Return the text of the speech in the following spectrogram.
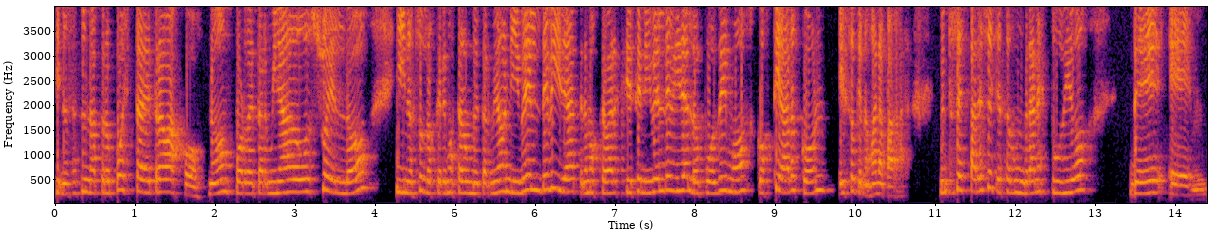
si nos hace una propuesta de trabajo ¿no? por determinado sueldo y nosotros queremos tener un determinado nivel de vida, tenemos que ver si ese nivel de vida lo podemos costear con eso que nos van a pagar. Entonces, para eso hay que hacer un gran estudio de, eh,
